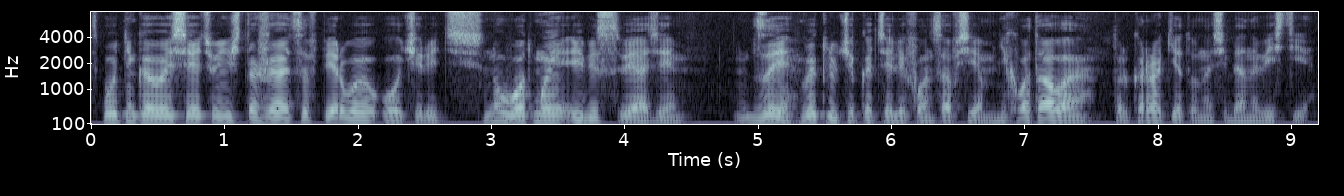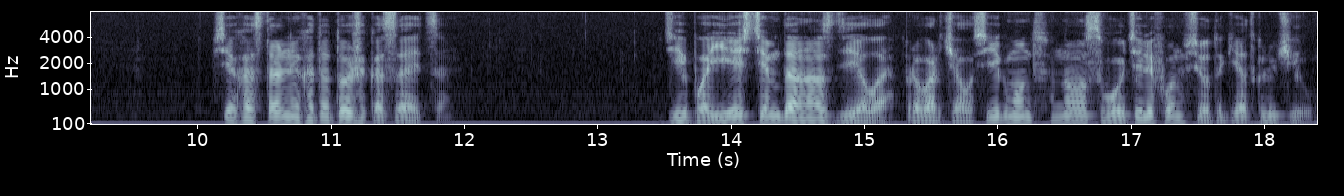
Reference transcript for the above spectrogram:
«Спутниковая сеть уничтожается в первую очередь. Ну вот мы и без связи. Дзы, выключи-ка телефон совсем. Не хватало только ракету на себя навести. Всех остальных это тоже касается». «Типа есть им до нас дело», — проворчал Сигмунд, но свой телефон все-таки отключил.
